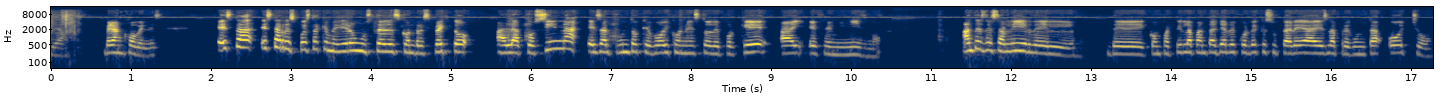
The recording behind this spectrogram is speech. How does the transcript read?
Ya. Verán, jóvenes. Esta, esta respuesta que me dieron ustedes con respecto a la cocina es al punto que voy con esto de por qué hay feminismo. Antes de salir del, de compartir la pantalla, recuerde que su tarea es la pregunta 8.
